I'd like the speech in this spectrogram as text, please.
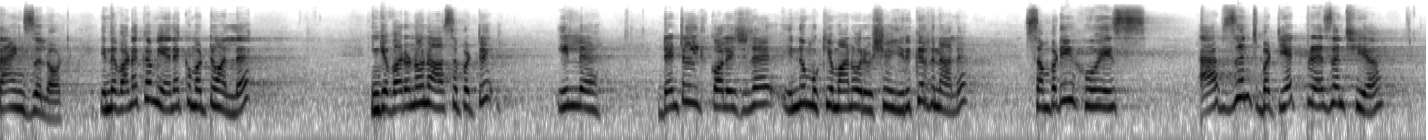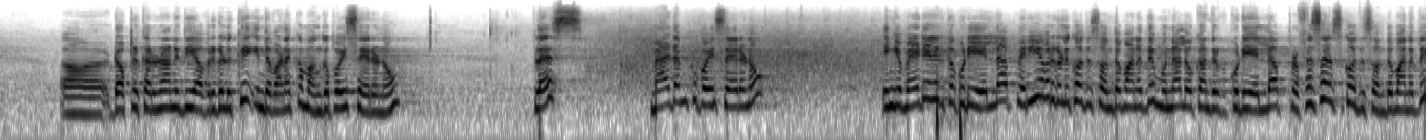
தேங்க்ஸ் அ லாட் இந்த வணக்கம் எனக்கு மட்டும் அல்ல. இங்கே வரணும்னு ஆசைப்பட்டு இல்லை டென்டல் காலேஜில் இன்னும் முக்கியமான ஒரு விஷயம் இருக்கிறதுனால somebody who is absent but at present here doctor Karunanidhi அவர்களுக்கு இந்த வணக்கம் அங்கே போய் சேரணும். ப்ளஸ் மேடம்க்கு போய் சேரணும். இங்கே மேடையில் இருக்கக்கூடிய எல்லா பெரியவர்களுக்கும் அது சொந்தமானது. முன்னால் உட்காந்துருக்கக்கூடிய எல்லா ப்ரொஃபஸர்ஸ்க்கும் அது சொந்தமானது.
